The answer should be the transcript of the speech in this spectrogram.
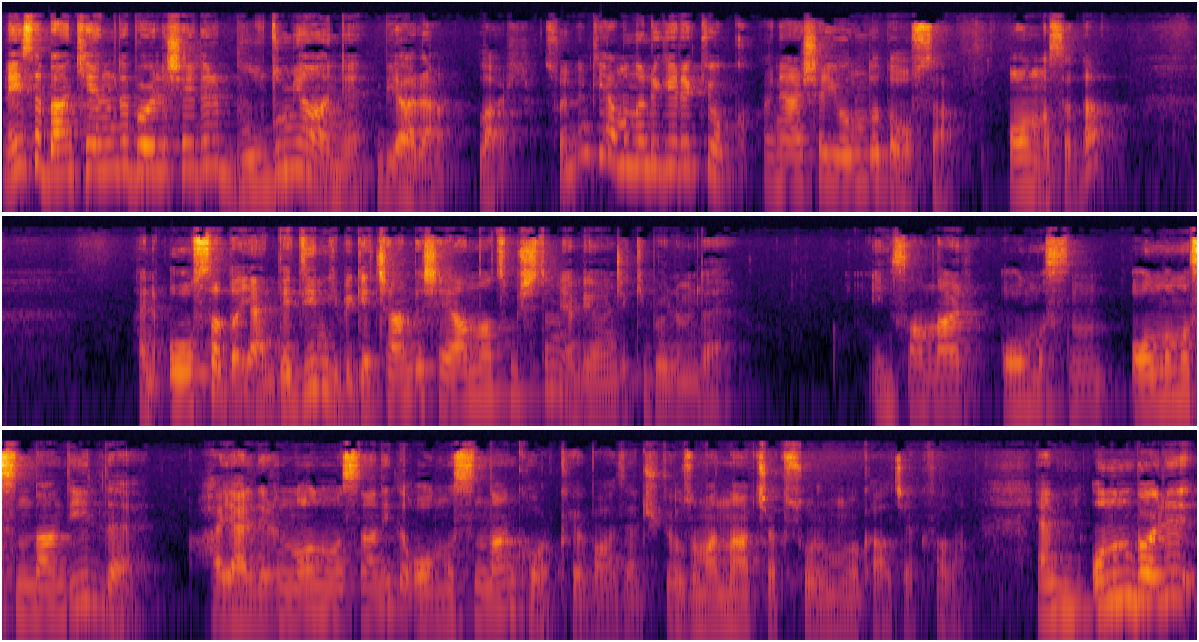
Neyse ben kendimde böyle şeyleri buldum yani bir aralar. Sonra dedim ki ya bunlara gerek yok. Hani her şey yolunda da olsa olmasa da hani olsa da yani dediğim gibi geçen de şey anlatmıştım ya bir önceki bölümde. İnsanlar olmasın olmamasından değil de hayallerinin olmamasından değil de olmasından korkuyor bazen. Çünkü o zaman ne yapacak? Sorumluluk alacak falan. Yani onun böyle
